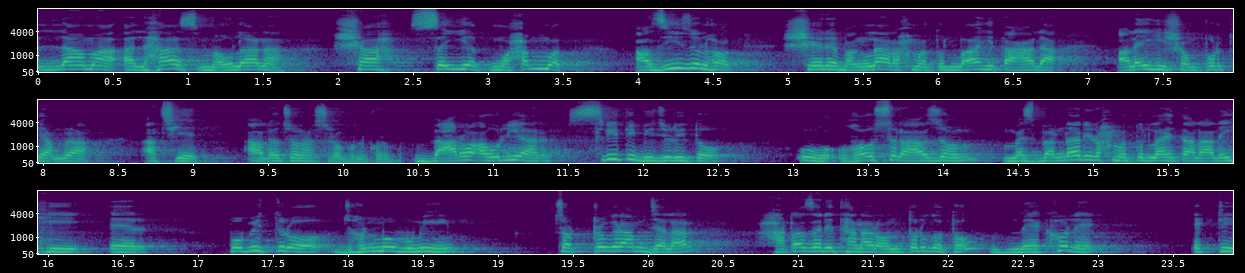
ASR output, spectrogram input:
আল্লামা আলহাজ মাওলানা শাহ সৈয়দ মোহাম্মদ আজিজুল হক শেরে বাংলা রহমতুল্লাহি তাহালা আলাইহি সম্পর্কে আমরা আজকে আলোচনা শ্রবণ করব। বারো আউলিয়ার স্মৃতি বিজড়িত ও গৌসুল আজম মজবান্ডারি রহমতুল্লাহ তালা আলহি এর পবিত্র জন্মভূমি চট্টগ্রাম জেলার হাটাজারি থানার অন্তর্গত মেখলে একটি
